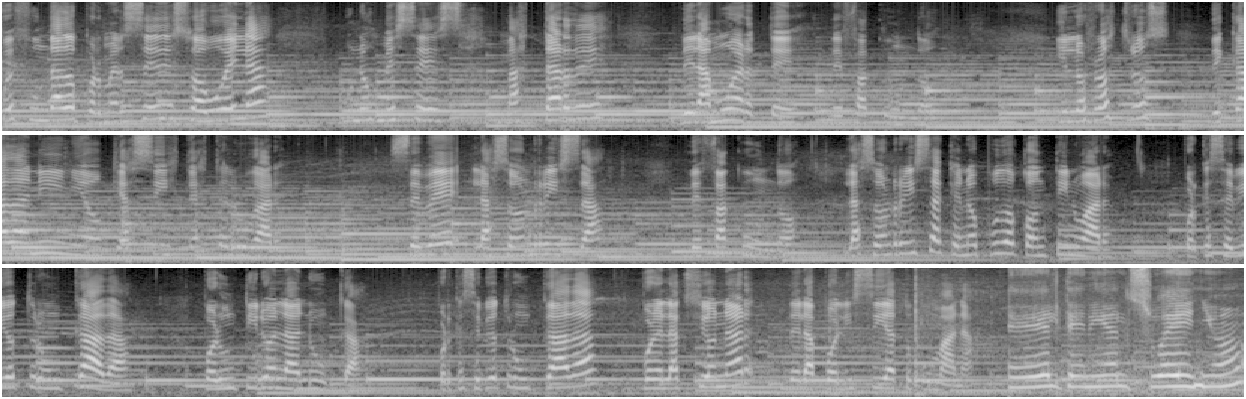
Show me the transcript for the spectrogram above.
Fue fundado por Mercedes, su abuela, unos meses más tarde de la muerte de Facundo. Y en los rostros de cada niño que asiste a este lugar se ve la sonrisa de Facundo, la sonrisa que no pudo continuar porque se vio truncada por un tiro en la nuca, porque se vio truncada por el accionar de la policía tucumana. Él tenía el sueño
